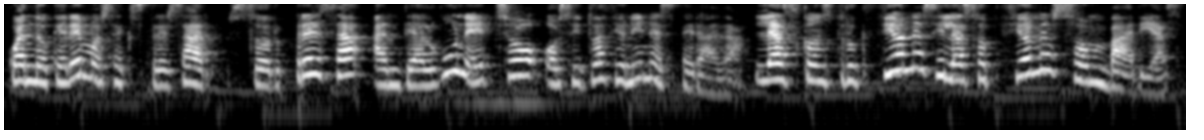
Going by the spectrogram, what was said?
cuando queremos expresar sorpresa ante algún hecho o situación inesperada. Las construcciones y las opciones son varias,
